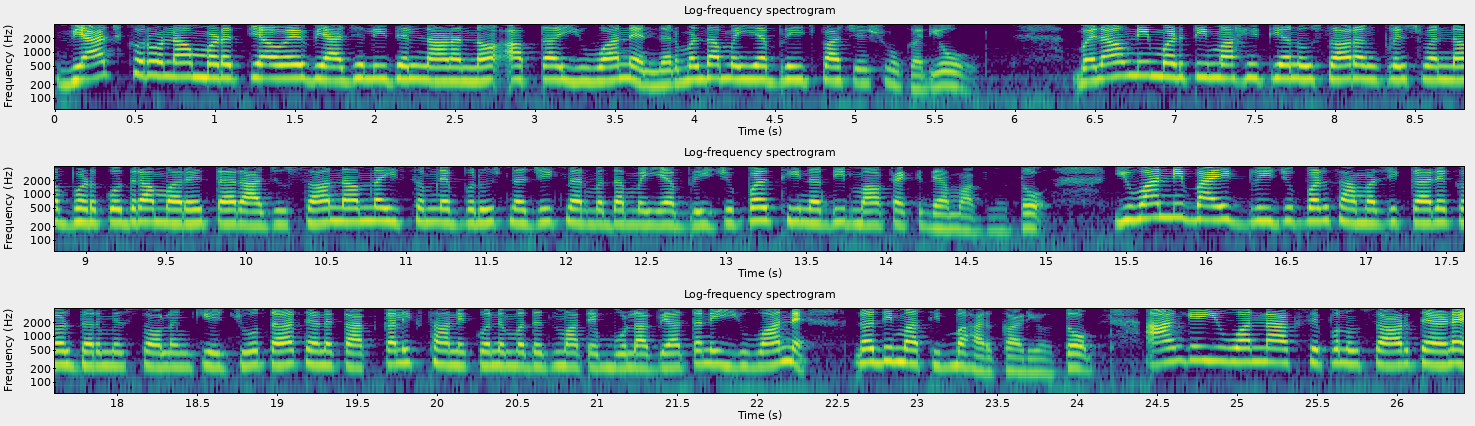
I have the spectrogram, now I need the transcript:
વ્યાજખોરોના મળતિયાઓએ વ્યાજે લીધેલ નાણાં ન આપતા યુવાને નર્મદા મૈયા બ્રિજ પાસે શું કર્યું? બનાવની મળતી માહિતી અનુસાર અંકલેશ્વરના ભડકોદરામાં રહેતા રાજુ શાહ નામના ઈસમને ભરૂચ નજીક નર્મદા મૈયા બ્રિજ ઉપરથી નદીમાં ફેંકી દેવામાં આવ્યો હતો. યુવાનની બાઇક બ્રિજ ઉપર સામાજિક કાર્યકર ધર્મેશ સોલંકીએ જોતા તેણે તાત્કાલિક સ્થાનિકોને મદદ માટે બોલાવ્યા હતા અને યુવાનને નદીમાંથી બહાર કાઢ્યો હતો. આ અંગે યુવાનના આક્ષેપ અનુસાર તેણે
